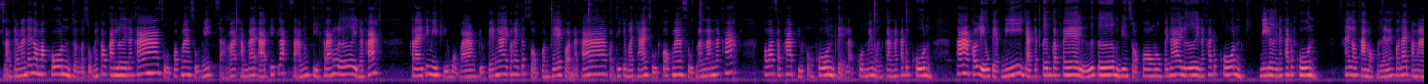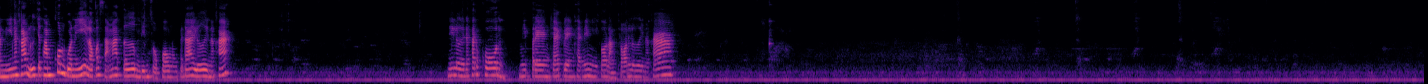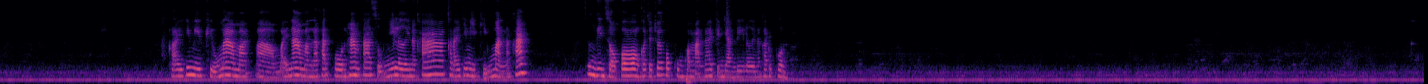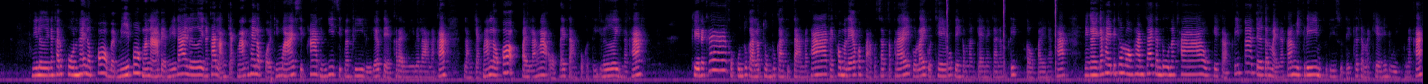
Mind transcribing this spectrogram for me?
หลังจากนั้นให้เรามาคนส่วนผสมให้เข้ากันเลยนะคะ สูตรพอกหน้าสูตรนี้สามารถทำได้อาทิตย์ละ 3-4 ครั้งเลยนะคะ ใครที่มีผิวบอบบาง ผิวแพ้ง่ายก็ให้ทดสอบความแพ้ก่อนนะคะ ก่อนที่จะมาใช้สูตรพอกหน้าสูตรนั้นๆนะคะ เพราะว่าสภาพผิวของคนแต่ละคนไม่เหมือนกันนะคะ ทุกคนถ้าเขาเหลวแบบนี้อยากจะเติมกาแฟหรือเติมดินสอพองลงไปได้เลยนะคะ ทุกคนนี่เลยนะคะ ทุกคน ให้เราทำออกมาแล้วให้เขาได้ประมาณนี้นะคะ หรือจะทำข้นกว่านี้เราก็สามารถเติมดินสอพองลงไปได้เลยนะคะ นี่เลยนะคะทุกคนมีแปรงใช้แปรงใครไม่มีก็หลังช้อนเลยนะคะ ใครที่มีผิวมามาอ่าใบหน้ามันนะคะโคนห้ามพลาดสูตรนี้เลยนะคะ ใครที่มีผิวมันนะคะ ซึ่งดินสอพองก็จะช่วยควบคุมความมันได้เป็นอย่างดีเลยนะคะ ทุกคน นี่เลยนะคะ ทุกคนให้เราพอกแบบนี้พอกหนาๆแบบนี้ได้เลยนะคะ หลังจากนั้นให้เราปล่อยทิ้งไว้ 15-20 นาที หรือแล้วแต่ใครมีเวลานะคะ หลังจากนั้นเราก็ไปล้างหน้าออกได้ตามปกติเลยนะคะโอเคนะคะ ขอบคุณทุกการรับชมทุกการติดตามนะคะ ใครเข้ามาแล้วก็ฝากกด subscribe กดไลค์กดแชร์เพื่อเป็นกำลังใจในการนำคลิปต่อไปนะคะ ยังไงก็ให้ไปทดลองทำใช้กันดูนะคะโอเคค่ะคลิปหน้าเจอกันใหม่นะคะ มีครีมสุดดีสุดเด็ดก็จะมาแชร์ให้ดูอีกนะคะ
